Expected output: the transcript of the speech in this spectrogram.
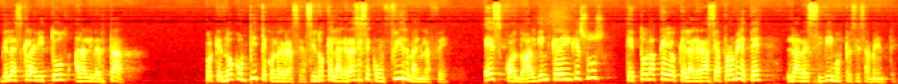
de la esclavitud a la libertad. Porque no compite con la gracia, sino que la gracia se confirma en la fe. Es cuando alguien cree en Jesús que todo aquello que la gracia promete, la recibimos precisamente.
